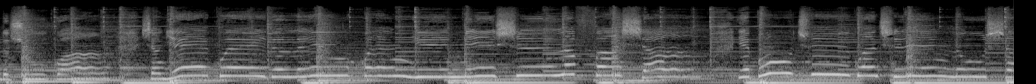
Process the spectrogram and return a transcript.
的曙光？像夜归的灵魂已迷失了方向，也不去管情路上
